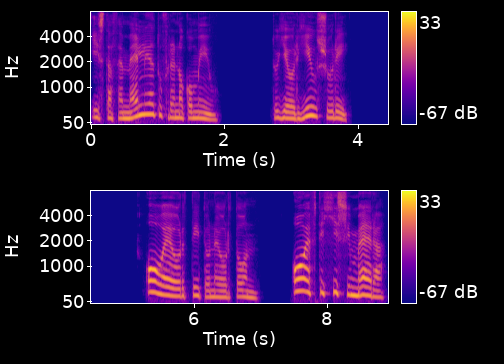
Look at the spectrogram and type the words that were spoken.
Εις τα θεμέλια του φρενοκομείου του Γεωργίου Σουρή. Ω εορτή των εορτών, ω ευτυχής ημέρα,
